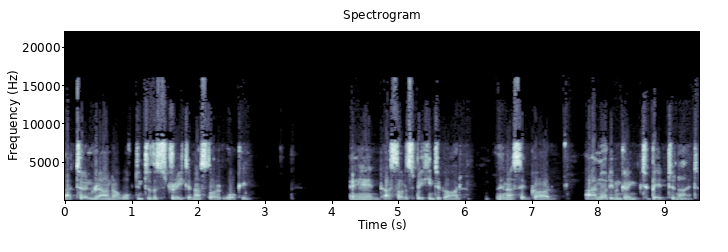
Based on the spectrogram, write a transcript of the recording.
I turned around, I walked into the street and I started walking. And I started speaking to God. And I said, God, I'm not even going to bed tonight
